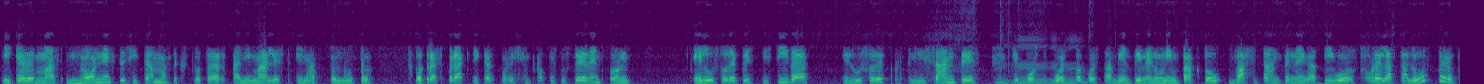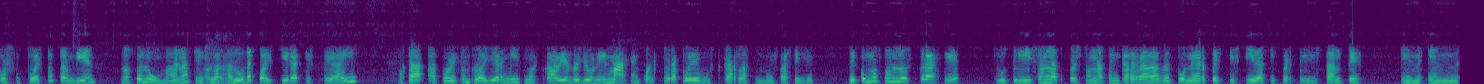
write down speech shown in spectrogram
y que además no necesitamos explotar animales en absoluto. Otras prácticas, por ejemplo, que suceden son el uso de pesticidas, el uso de fertilizantes, que por supuesto pues también tienen un impacto bastante negativo sobre la salud, pero por supuesto también no solo humana, sino la salud de cualquiera que esté ahí. O sea, por ejemplo, ayer mismo estaba viendo yo una imagen, cualquiera puede buscarla, son muy fáciles, de cómo son los trajes que utilizan las personas encargadas de poner pesticidas y fertilizantes en, en,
